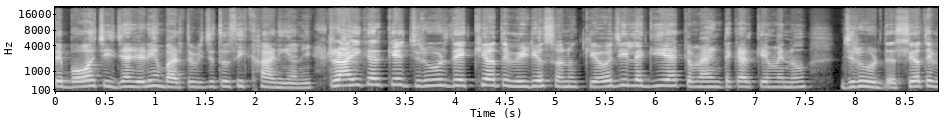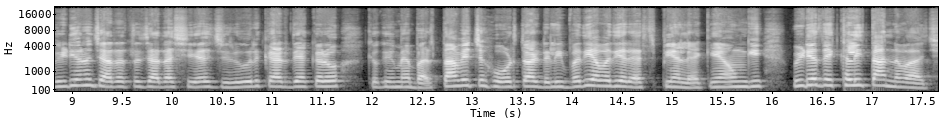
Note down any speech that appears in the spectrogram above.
ਤੇ ਬਹੁਤ ਚੀਜ਼ਾਂ ਜਿਹੜੀਆਂ ਵਰਤ ਵਿੱਚ ਤੁਸੀਂ ਖਾਣੀਆਂ ਨੇ। ਟਰਾਈ ਕਰਕੇ ਜਰੂਰ ਦੇਖਿਓ। ਦੇਖਿਓ ਤੇ ਵੀਡੀਓ ਤੁਹਾਨੂੰ ਕਿਹੋ ਜੀ ਲੱਗੀ ਹੈ? ਕਮੈਂਟ ਕਰਕੇ ਮੈਨੂੰ ਜਰੂਰ ਦੱਸਿਓ ਤੇ ਵੀਡੀਓ ਨੂੰ ਜ਼ਿਆਦਾ ਤੋਂ ਜ਼ਿਆਦਾ ਸ਼ੇਅਰ ਜਰੂਰ ਕਰ ਦਿਆ ਕਰੋ, ਕਿਉਂਕਿ ਮੈਂ ਵਰਤਾਂ ਵਿੱਚ ਹੋਰ ਤੁਹਾਡੇ ਲਈ ਵਧੀਆ ਵਧੀਆ ਰੈਸਪੀਆਂ ਲੈ ਕੇ ਆਉਂਗੀ। ਵੀਡੀਓ ਦੇਖਣ ਲਈ ਧੰਨਵਾਦ ਜੀ।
